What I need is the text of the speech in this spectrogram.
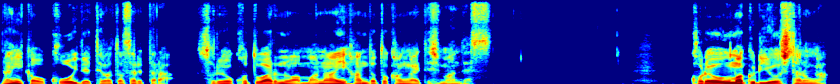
何かを好意で手渡されたら、それを断るのはマナー違反だと考えてしまうんです。これをうまく利用したのが、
